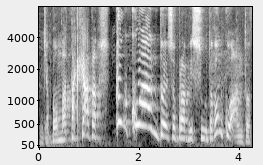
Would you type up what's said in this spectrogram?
Minchia, bomba attaccata! Con quanto è sopravvissuto? Con quanto?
